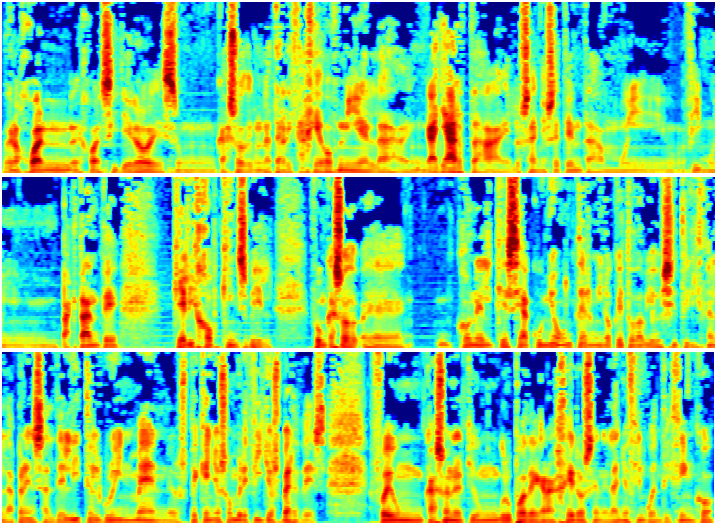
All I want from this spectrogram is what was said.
Bueno, Juan, Juan Sillero es un caso de un aterrizaje ovni en, la, en Gallarta en los años 70, muy, en fin, muy impactante. Kelly Hopkinsville fue un caso eh, con el que se acuñó un término que todavía hoy se utiliza en la prensa, el de Little Green Men, los pequeños hombrecillos verdes. Fue un caso en el que un grupo de granjeros en el año 55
